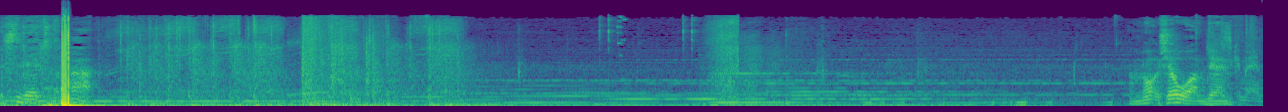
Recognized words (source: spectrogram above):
This is the edge of the map. I'm not sure what I'm doing.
